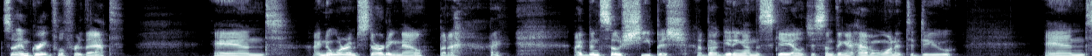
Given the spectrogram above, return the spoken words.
So I'm grateful for that. And I know where I'm starting now, but I, I, I've been so sheepish about getting on the scale, just something I haven't wanted to do. And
